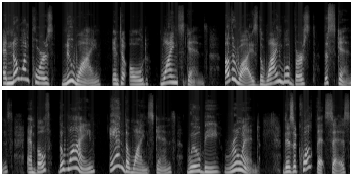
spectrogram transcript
and no one pours new wine into old wineskins. Otherwise, the wine will burst the skins, and both the wine and the wineskins will be ruined. There's a quote that says,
